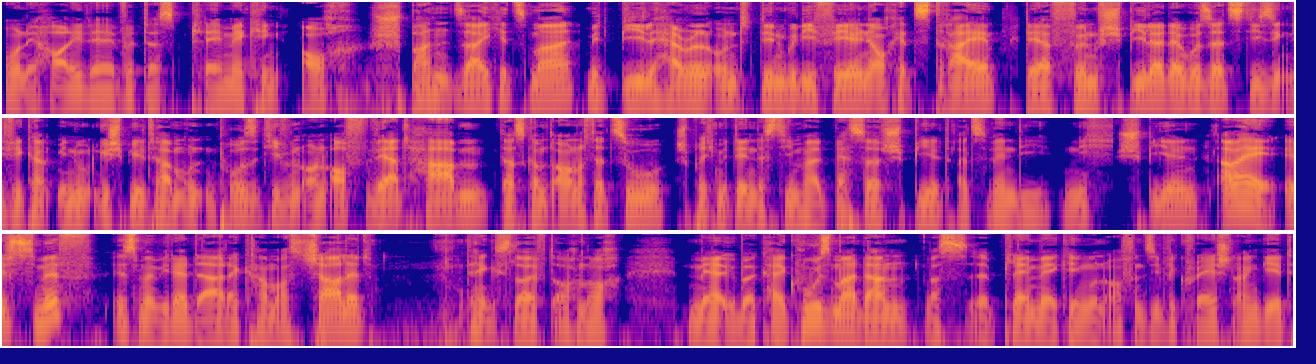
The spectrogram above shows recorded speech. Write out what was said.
ohne Holiday wird das Playmaking auch spannend, sage ich jetzt mal. Mit Beal, Harrell und Dinwiddie fehlen auch jetzt drei der fünf Spieler der Wizards, die signifikant Minuten gespielt haben und einen positiven On-Off-Wert haben. Das kommt auch noch dazu, sprich mit denen das Team halt besser spielt, als wenn die nicht spielen. Aber hey, Ish Smith ist mal wieder da, der kam aus Charlotte. Ich denke, es läuft auch noch mehr über Kai Kuzma dann, was äh, Playmaking und offensive Creation angeht,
